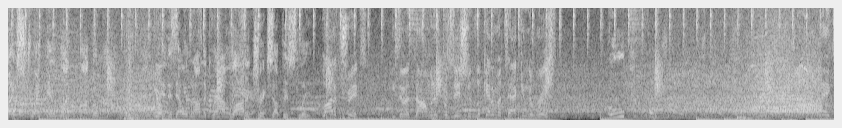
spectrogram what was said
nice strike there by Nurmagomedov. In his element on the ground, a lot of tricks up his sleeve. A lot of tricks. He's in a dominant position. Look at him attacking the wrist. Ooh. Legs,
